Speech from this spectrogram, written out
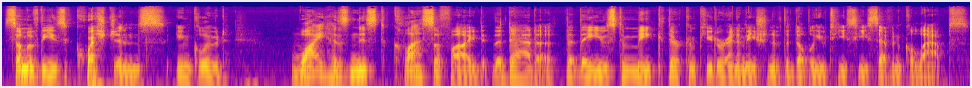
Some of these questions include why has NIST classified the data that they used to make their computer animation of the WTC 7 collapse?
